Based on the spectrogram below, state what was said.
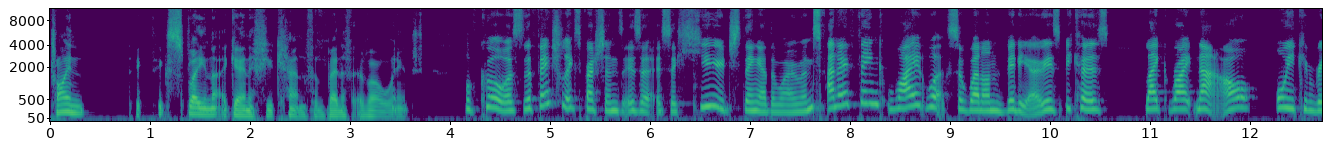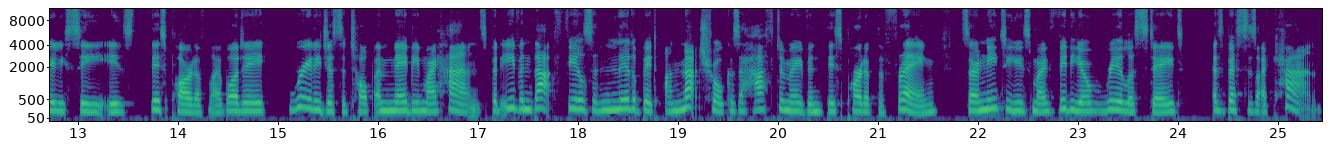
try and explain that again if you can for the benefit of our audience. Of course, the facial expressions is a is a huge thing at the moment, and I think why it works so well on video is because, like right now, all you can really see is this part of my body, really just the top, and maybe my hands. But even that feels a little bit unnatural because I have to move in this part of the frame, so I need to use my video real estate as best as I can.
